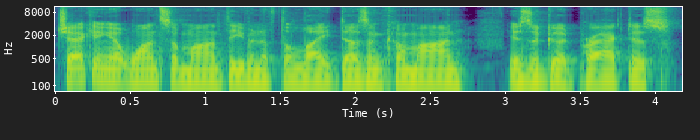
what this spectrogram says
Checking it once a month, even if the light doesn't come on, is a good practice.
